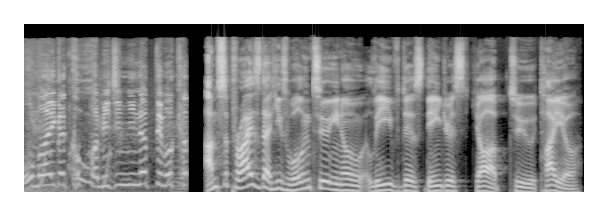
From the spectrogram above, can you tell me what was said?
お前がコッパみじんになってもか I'm surprised that he's willing to, you know, leave this dangerous job to Taiyo.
